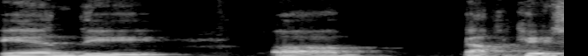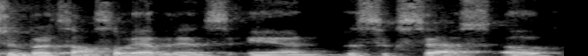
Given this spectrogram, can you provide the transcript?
in the um, application, but it's also evidence in the success of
